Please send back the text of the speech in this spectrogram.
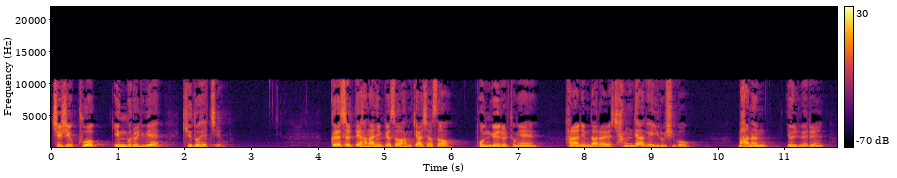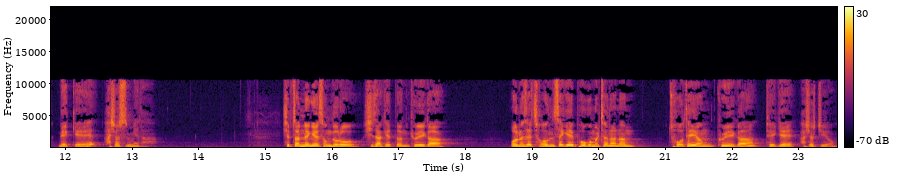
79억 인구를 위해 기도했지요. 그랬을 때 하나님께서 함께 하셔서 본교회를 통해 하나님 나라를 창대하게 이루시고 많은 열매를 맺게 하셨습니다. 13명의 성도로 시작했던 교회가 어느새 전 세계에 복음을 전하는 초대형 교회가 되게 하셨지요.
